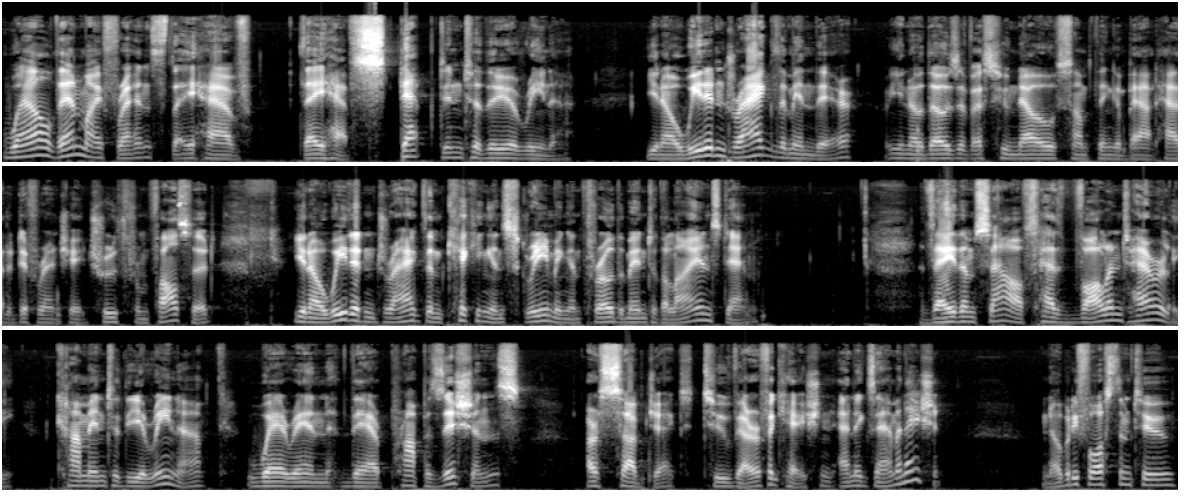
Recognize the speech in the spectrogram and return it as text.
well then my friends they have they have stepped into the arena. You know we didn't drag them in there. You know, those of us who know something about how to differentiate truth from falsehood, you know, we didn't drag them kicking and screaming and throw them into the lion's den. They themselves have voluntarily come into the arena wherein their propositions are subject to verification and examination. Nobody forced them to,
